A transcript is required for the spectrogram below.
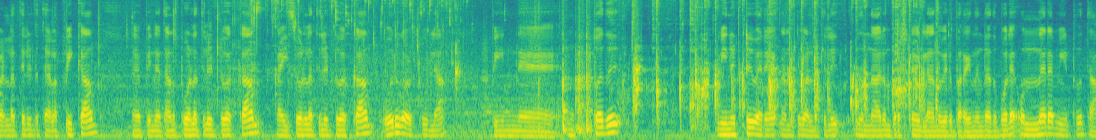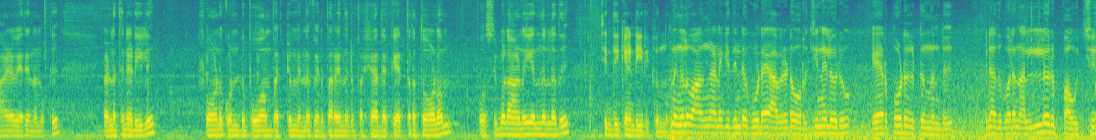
വെള്ളത്തിലിട്ട് തിളപ്പിക്കാം. പിന്നെ തണുപ്പ് വെള്ളത്തിലിട്ട് വെക്കാം. ഐസ് വെള്ളത്തിലിട്ട് വെക്കാം. ഒരു കുഴപ്പമില്ല. പിന്നെ മുപ്പത് മിനിറ്റ് വരെ നമുക്ക് വെള്ളത്തിൽ നിന്നാലും പ്രശ്നമില്ല എന്ന് ഇവർ പറയുന്നുണ്ട്. അതുപോലെ ഒന്നര മീറ്റർ താഴെ വരെ നമുക്ക് വെള്ളത്തിന്റെ അടിയിൽ ഫോൺ കൊണ്ടുപോകാൻ പറ്റും എന്നൊക്കെ ഇവർ പറയുന്നുണ്ട്. പക്ഷേ അതൊക്കെ എത്രത്തോളം പോസിബിൾ ആണ് എന്നുള്ളത് ചിന്തിക്കേണ്ടിയിരിക്കുന്നു. നിങ്ങൾ വാങ്ങുകയാണെങ്കിൽ ഇതിന്റെ കൂടെ അവരുടെ ഒറിജിനൽ ഒരു എയർപോർട്ട് കിട്ടുന്നുണ്ട്. പിന്നെ അതുപോലെ നല്ലൊരു പൗച്ച്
